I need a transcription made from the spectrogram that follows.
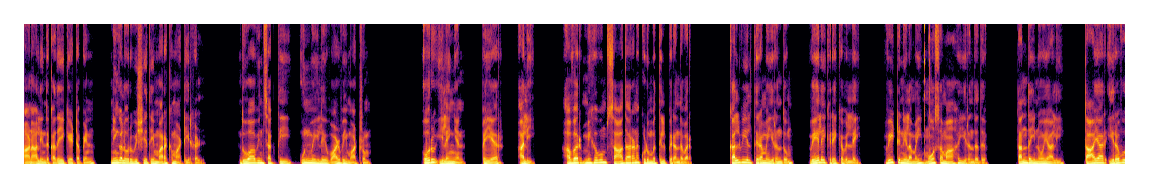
ஆனால் இந்த கதையை கேட்ட பின் நீங்கள் ஒரு விஷயத்தை மறக்க மாட்டீர்கள். துவாவின் சக்தி உண்மையிலே வாழ்வை மாற்றும். ஒரு இளைஞன் பெயர் அலி. அவர் மிகவும் சாதாரண குடும்பத்தில் பிறந்தவர். கல்வியில் திறமை இருந்தும் வேலை கிடைக்கவில்லை. வீட்டு நிலைமை மோசமாக இருந்தது. தந்தை நோயாளி தாயார் இரவு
